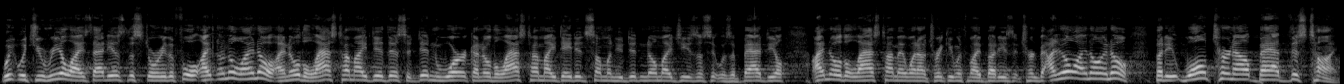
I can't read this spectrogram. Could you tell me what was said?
Which you realize that is the story of the fool. I know, I know. I know the last time I did this, it didn't work. I know the last time I dated someone who didn't know my Jesus, it was a bad deal. I know the last time I went out drinking with my buddies, it turned bad. I know, I know, I know. But it won't turn out bad this time.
